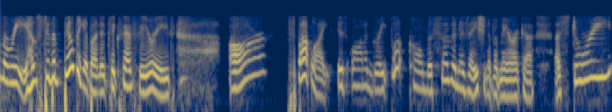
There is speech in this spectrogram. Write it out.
Marie, host of the Building Abundant Success series. Our spotlight is on a great book called The Southernization of America, a story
